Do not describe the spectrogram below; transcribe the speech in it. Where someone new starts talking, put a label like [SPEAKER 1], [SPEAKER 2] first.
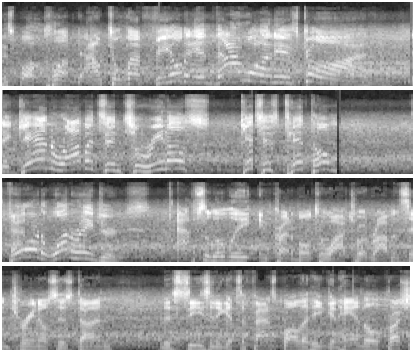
[SPEAKER 1] This ball clubbed out to left field, and that one is gone. Again, Robinson Chirinos gets his 10th home. Four to one Rangers.
[SPEAKER 2] Absolutely incredible to watch what Robinson Chirinos has done this season. He gets a fastball that he can handle, crushes.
